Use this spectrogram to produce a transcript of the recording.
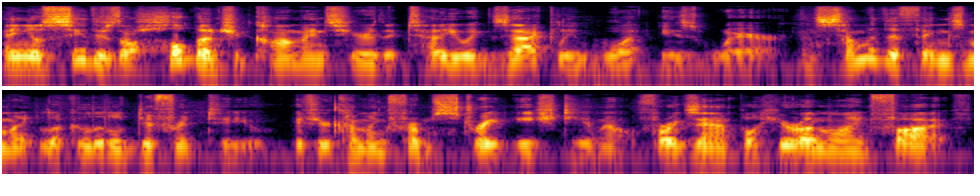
And you'll see there's a whole bunch of comments here that tell you exactly what is where. And some of the things might look a little different to you if you're coming from straight HTML. For example, here on line 5,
